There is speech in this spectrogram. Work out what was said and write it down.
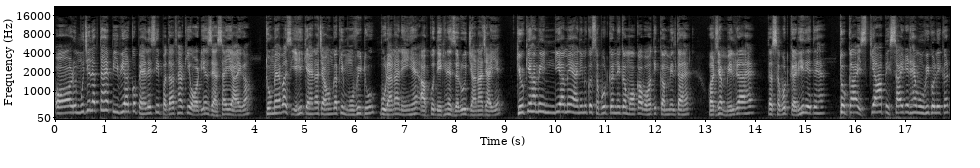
और मुझे लगता है पीवीआर को पहले से ही पता था कि ऑडियंस ऐसा ही आएगा। तो मैं बस यही कहना चाहूँगा कि मूवी टू पुराना नहीं है, आपको देखने ज़रूर जाना चाहिए, क्योंकि हमें इंडिया में एनिमे को सपोर्ट करने का मौका बहुत ही कम मिलता है, और जब मिल रहा है, तब सपोर्ट कर ही देते हैं। तो गाइस क्या आप एक्साइटेड हैं मूवी को लेकर?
